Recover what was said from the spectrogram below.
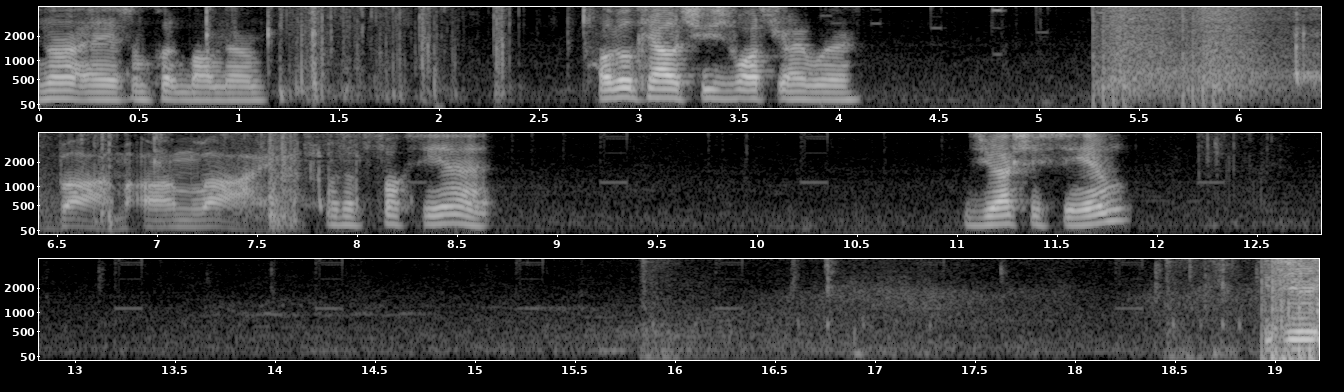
he's not A, so I'm putting bomb down. I'll go couch, you just watch driveway. Bomb online. Where the fuck's he at? Did you actually see him? He's here.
